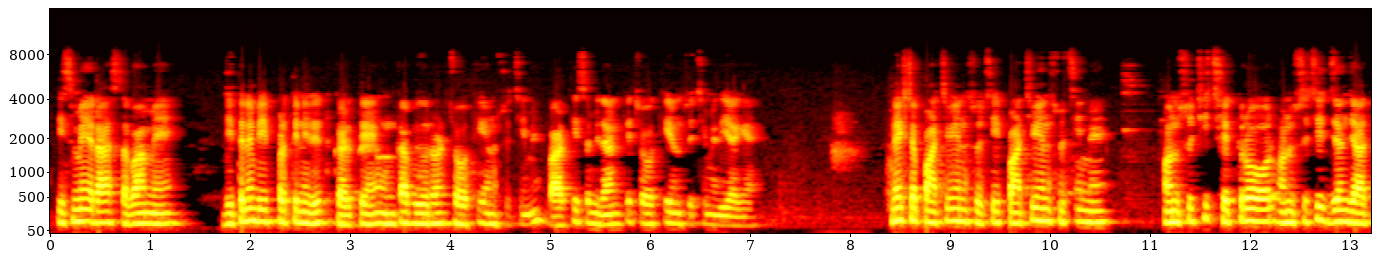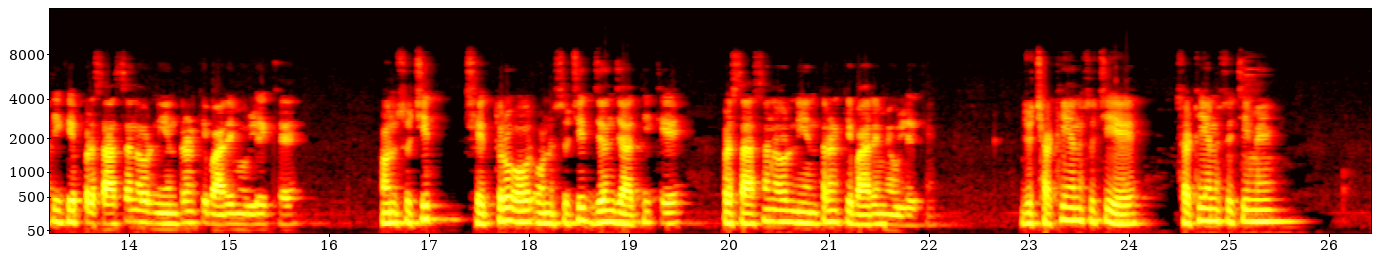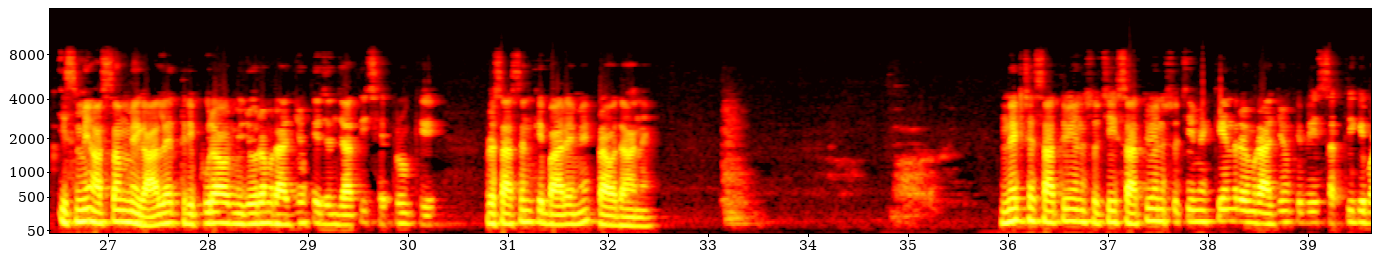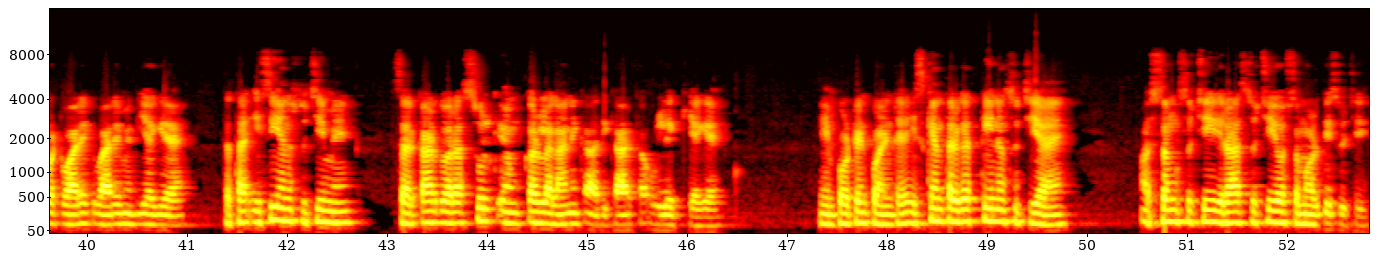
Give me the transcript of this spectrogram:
इसमें राज्यसभा में जितने भी प्रतिनिधित्व करते हैं, उनका विवरण चौथी अनुसूची में, भारतीय संविधान के चौथी अनुसूची में दिया गया है। नेक्स्ट है पांचवी अनुसूची। पांचवी अनुसूची में अनुसूचित क्षेत्रों और अनुसूचित जनजाति के प्रशासन और नियंत्रण के बारे में उल्लेख है। अनुसूचित क्षेत्रों और अनुसूचित जनजाति के प्रशासन और नियंत्रण के बारे में उल्लेख है। जो छठी अनुसूची है, छठी अनुसूची में इसमें असम, मेघालय, त्रिपुरा और मिजोरम राज्यों के जनजाति क्षेत्रों के प्रशासन के बारे में प्रावधान है। नेक्स्ट है, सातवीं अनुसूची। सातवीं अनुसूची में केंद्र एवं राज्यों के बीच शक्ति के बंटवारे के बारे में दिया गया है, तथा इसी अनुसूची में सरकार द्वारा शुल्क एवं कर लगाने का अधिकार का उल्लेख किया गया है। इंपॉर्टेंट पॉइंट है, इसके अंतर्गत तीन अनुसूचियाँ हैं संघ सूची राज सूची और समवर्ती सूची।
